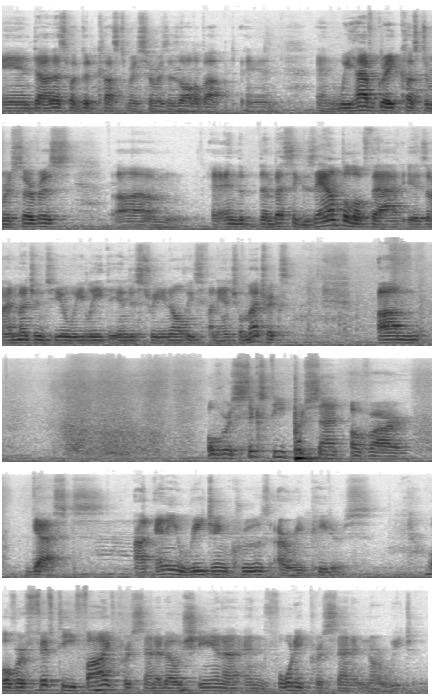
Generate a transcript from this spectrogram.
and uh, that's what good customer service is all about. And and we have great customer service. Um, and the, the, best example of that is, and I mentioned to you, we lead the industry in all these financial metrics. Um, over 60% of our guests on any Regent cruise are repeaters. Over 55% at Oceania and 40% at Norwegian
